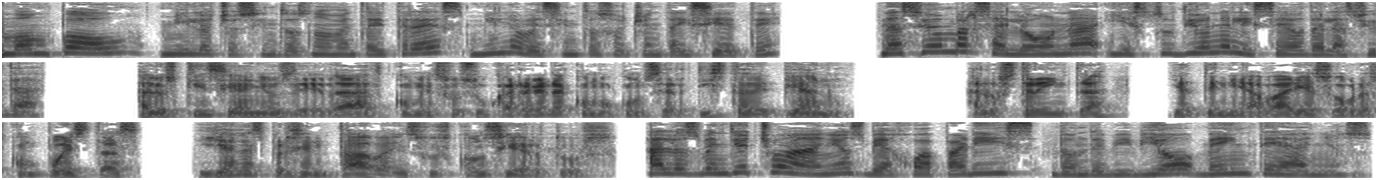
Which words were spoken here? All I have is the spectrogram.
Monpou, 1893-1987, nació en Barcelona y estudió en el Liceo de la ciudad. A los 15 años de edad comenzó su carrera como concertista de piano. A los 30 ya tenía varias obras compuestas y ya las presentaba en sus conciertos. A los 28 años viajó a París, donde vivió 20 años.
